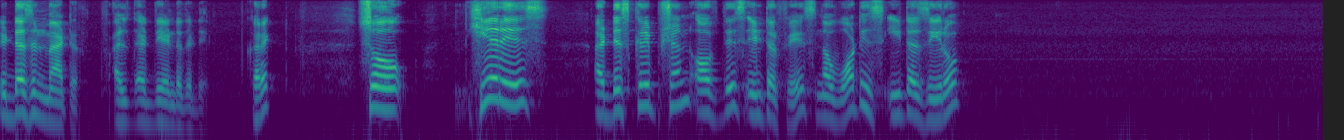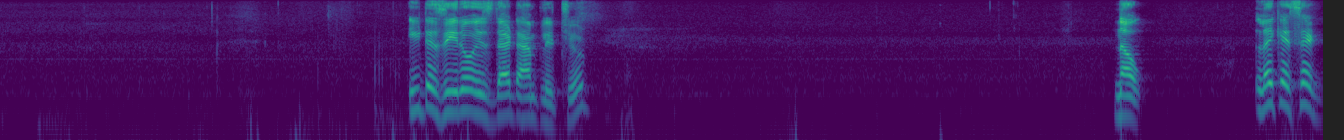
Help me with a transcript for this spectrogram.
it does not matter at the end of the day correct. So, here is a description of this interface. Now, what is eta 0? Eta 0 is that amplitude Now, like I said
